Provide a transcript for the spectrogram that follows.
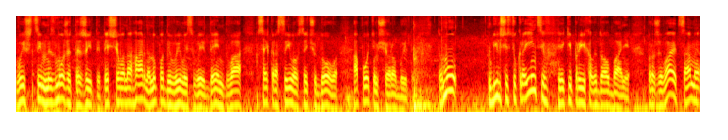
ви ж цим не зможете жити. Те, що вона гарна, ну подивились ви день, два, все красиво, все чудово. А потім що робити? Тому більшість українців, які приїхали до Албанії, проживають саме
